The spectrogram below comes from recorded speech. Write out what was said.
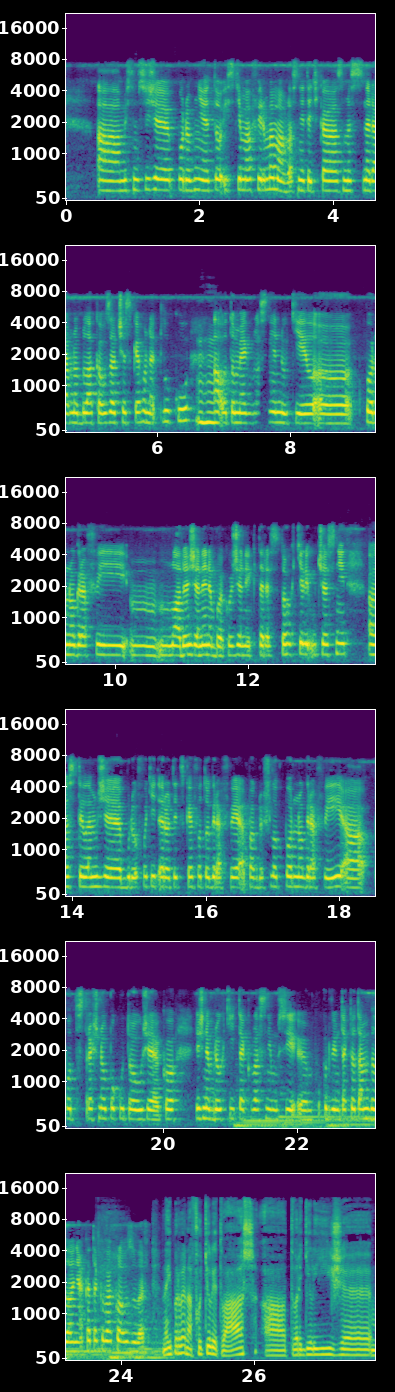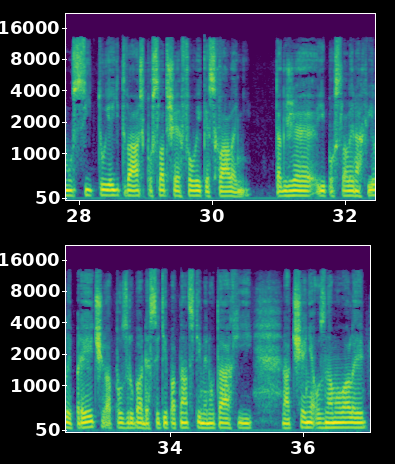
a myslím si, že podobně je to i s těma firmama. Vlastně teďka jsme nedávno byla kauza českého Netlooku mm-hmm. a o tom, jak vlastně nutil uh, k pornografii um, mladé ženy nebo jako ženy, které z toho chtěli účastnit uh, stylem, že budou fotit erotické fotografie a pak došlo k pornografii a pod strašnou pokutou, že jako když nebudou chtít, tak vlastně musí, um, pokud vím, tak to tam byla nějaká taková klauzule. Nejprve nafotili tvář a tvrdili, že musí tu její tvář poslat šéfovi ke schválení takže ji poslali na chvíli pryč a po zhruba 10-15 minutách ji nadšeně oznamovali,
